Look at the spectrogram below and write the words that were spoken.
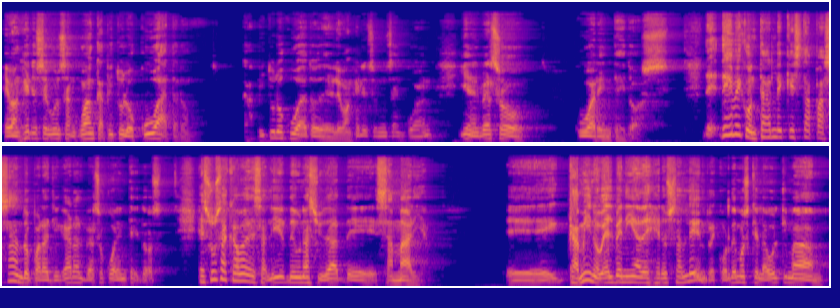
Evangelio según San Juan, capítulo 4. Capítulo 4 del Evangelio según San Juan y en el verso 42. déjeme contarle qué está pasando para llegar al verso 42. Jesús acaba de salir de una ciudad de Samaria eh, camino. Él venía de Jerusalén. Recordemos que la última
